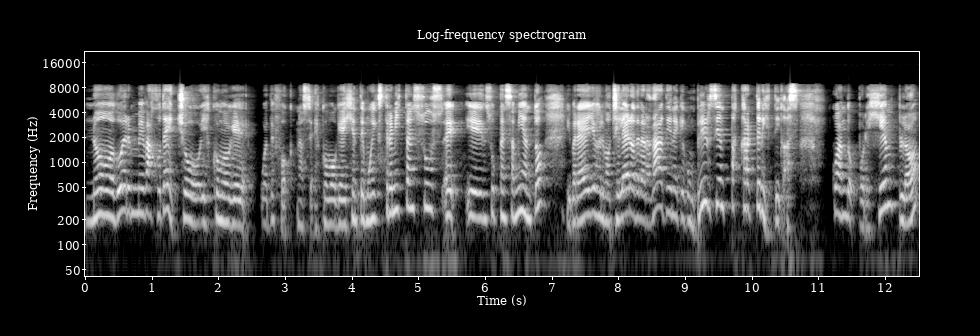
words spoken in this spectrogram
no duerme bajo techo. Y es como que, what the fuck, no sé, es como que hay gente muy extremista en sus, eh, en sus pensamientos, y para ellos el mochilero de verdad tiene que cumplir ciertas características. Cuando, por ejemplo,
